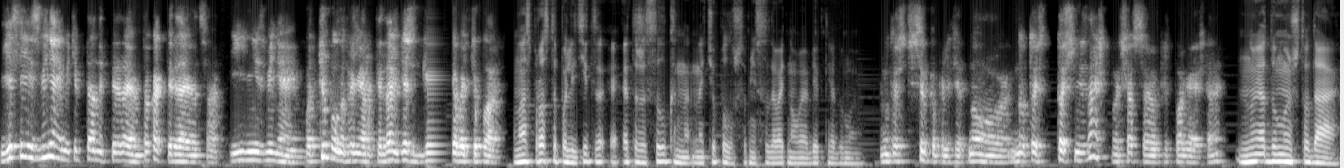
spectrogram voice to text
Если изменяемый тип данных передаем, то как передается? И неизменяемый. Вот тюпл, например, передаем 10 гигабайт тюпла. У нас просто полетит, э, это же ссылка на, на тюпл, чтобы не создавать новый объект, я думаю. Ну, то есть ссылка полетит. Ну, ну то есть точно не знаешь, но сейчас э, предполагаешь, да? Ну, я думаю, что да.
